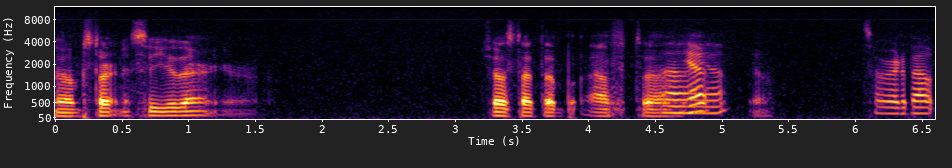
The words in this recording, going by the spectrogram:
I'm starting to see you there. You're just at the aft. Uh, uh, yep. yeah. yeah. So we're at about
